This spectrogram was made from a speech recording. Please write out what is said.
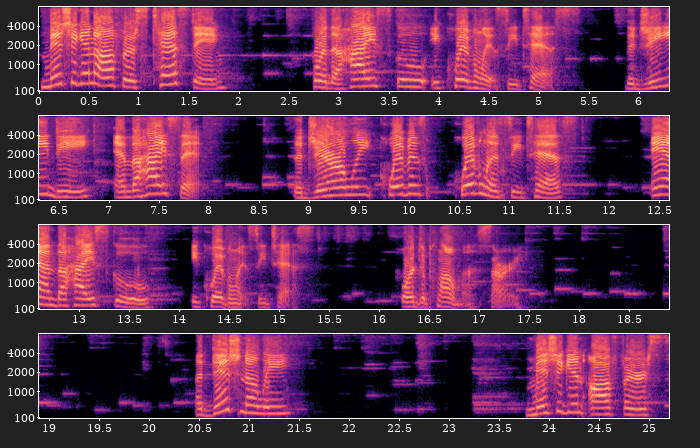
Michigan offers testing for the high school equivalency tests, the GED and the HiSET, the general equivalency test, and the high school equivalency test or diploma, sorry. Additionally, Michigan offers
